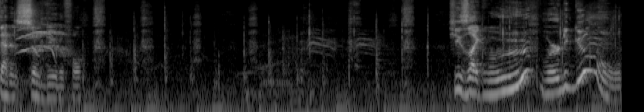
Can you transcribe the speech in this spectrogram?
That is so beautiful. He's like, whoop, where'd he go?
